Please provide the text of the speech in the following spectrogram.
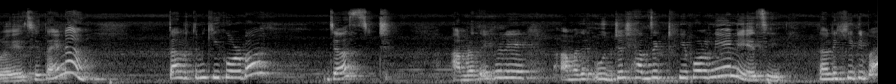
রয়েছে, তাই না? তাহলে তুমি কি করবা? জাস্ট আমরা তো এখানে আমাদের উজ্জ্বল সাবজেক্ট পিপল নিয়ে নিয়েছি। তাহলে কি দিবা?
